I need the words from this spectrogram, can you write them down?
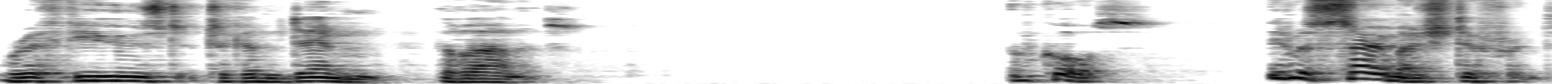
refused to condemn the violence. Of course, it was so much different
